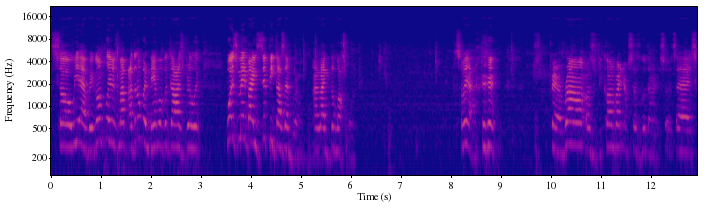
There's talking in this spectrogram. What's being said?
so yeah, we're gonna play this map. I don't know the name of the guys really. It's made by Zippy Da Zebra. I like the last one. So yeah. Play around. I'll just become right now. So let's go down. So it says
